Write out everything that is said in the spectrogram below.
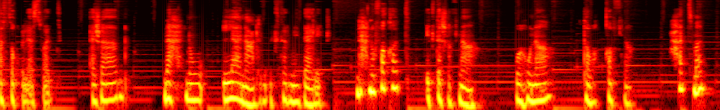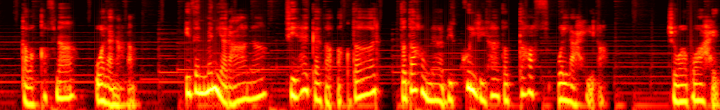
الثقب الأسود؟ أجاب نحن لا نعلم أكثر من ذلك. نحن فقط اكتشفناه. وهنا توقفنا. حتما توقفنا ولا نعلم. اذا من يرعانا في هكذا أقدار تضعنا بكل هذا الضعف واللا حيله جواب واحد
